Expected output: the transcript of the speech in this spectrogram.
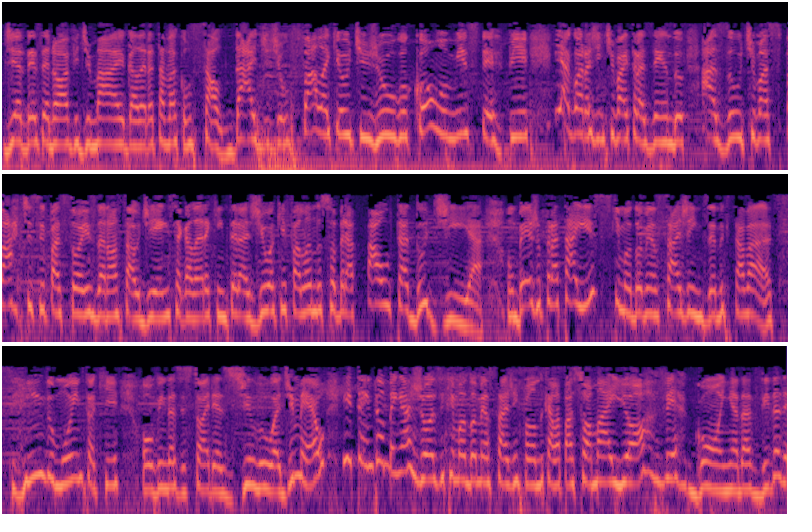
dia 19 de maio. Galera, tava com saudade de um Fala Que Eu Te Julgo com o Mr. P. E agora a gente vai trazendo as últimas participações da nossa audiência, galera que interagiu aqui falando sobre a pauta do dia. Um beijo pra Thaís, que mandou mensagem dizendo que tava rindo muito aqui, ouvindo as histórias de lua de mel. E tem também a Josi, que mandou mensagem falando que ela passou a maior vergonha da vida dela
